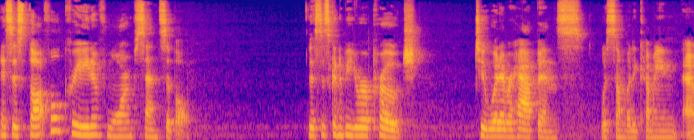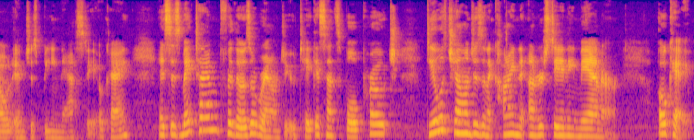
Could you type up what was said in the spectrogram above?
And it says thoughtful creative warm sensible. This is going to be your approach to whatever happens with somebody coming out and just being nasty, okay? It says, make time for those around you. Take a sensible approach. Deal with challenges in a kind and understanding manner. Okay.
